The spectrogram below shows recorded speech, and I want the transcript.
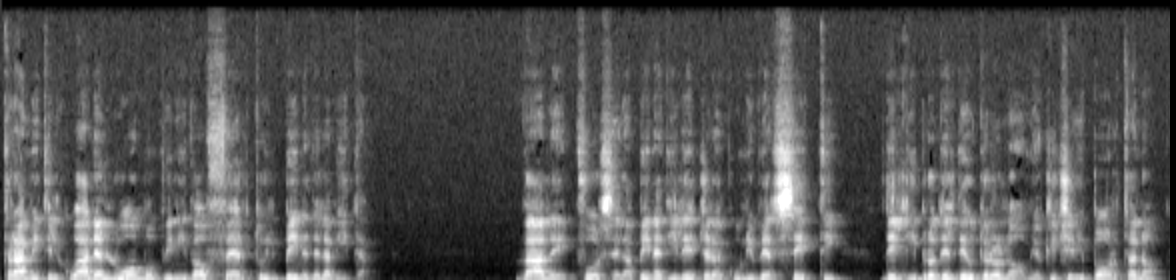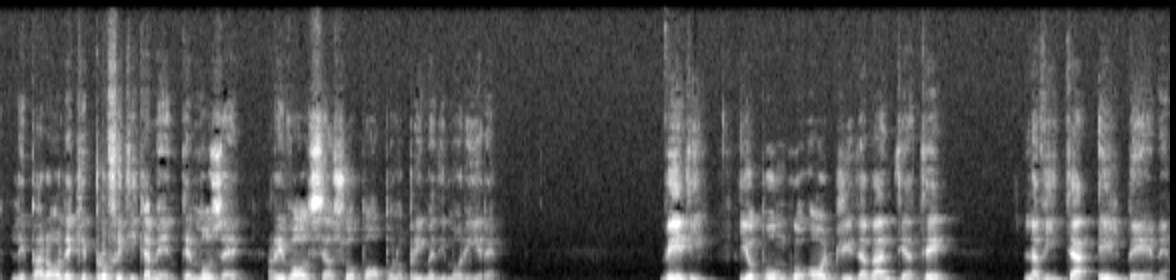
tramite il quale all'uomo veniva offerto il bene della vita. Vale forse la pena di leggere alcuni versetti del libro del Deuteronomio che ci riportano le parole che profeticamente Mosè rivolse al suo popolo prima di morire. Vedi, io pongo oggi davanti a te la vita e il bene,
